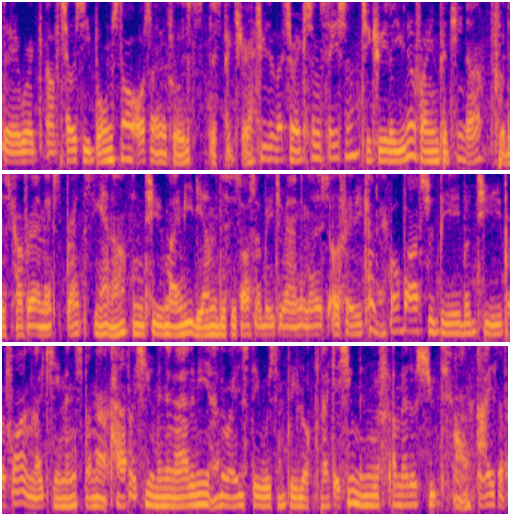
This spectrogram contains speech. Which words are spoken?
The work of Chesley Bonestell also influenced this picture. To the resurrection station, to create a unifying patina for this cover, I mixed burnt sienna into my medium. This is also way too randomized or fairy color. Robots should be able to perform like humans but not have a human anatomy, otherwise they will simply look like a human with a metal suit on. Eyes of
